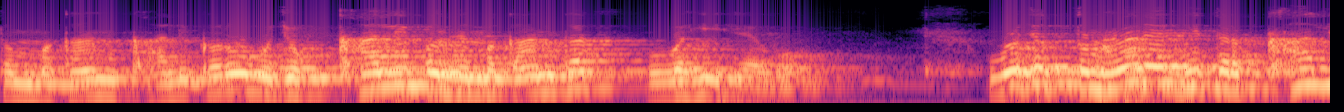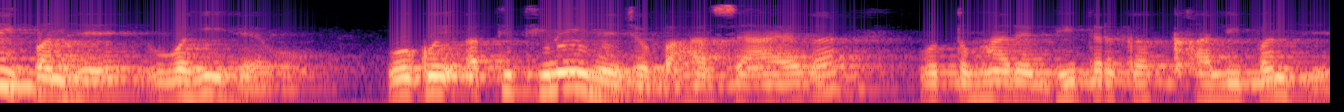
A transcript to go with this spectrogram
तुम मकान खाली करो, वो जो खालीपन है मकान का, वही है वो। वो जो तुम्हारे भीतर खालीपन है, वही है वो। वो कोई अतिथि नहीं है जो बाहर से आएगा, वो तुम्हारे भीतर का खालीपन है,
